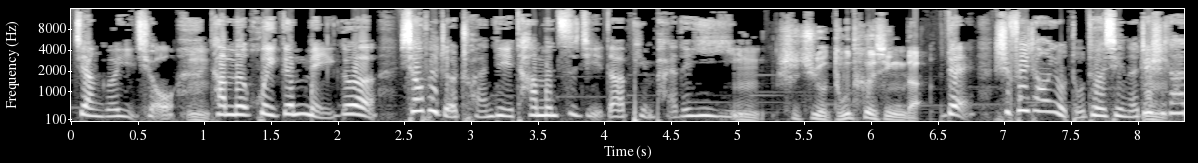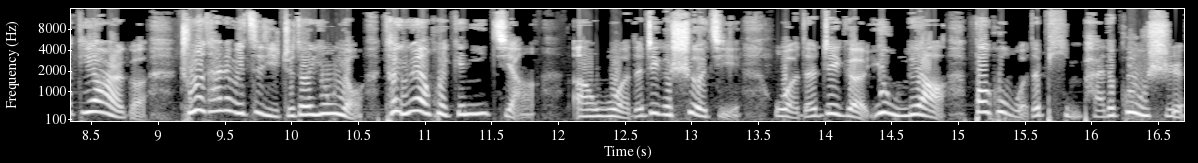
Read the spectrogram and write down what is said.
降格以求，嗯他们会跟每一个消费者传递他们自己的品牌的意义。嗯，是具有独特性的。对，是非常有独特性的，这是嗯他第二个。除了他认为自己值得拥有，他永远会跟你讲，呃，我的这个设计，我的这个用料，包括我的品牌的故事，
